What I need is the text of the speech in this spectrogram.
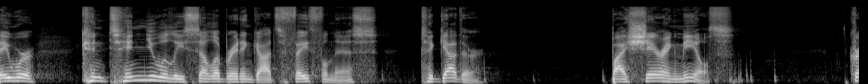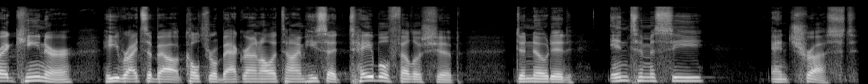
They were continually celebrating God's faithfulness together by sharing meals. Craig Keener, he writes about cultural background all the time. He said table fellowship denoted intimacy and trust,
